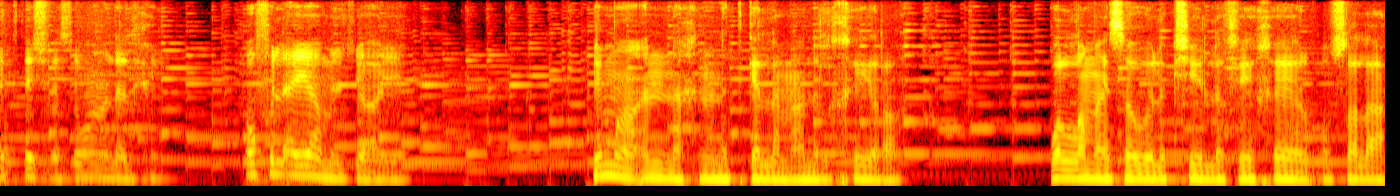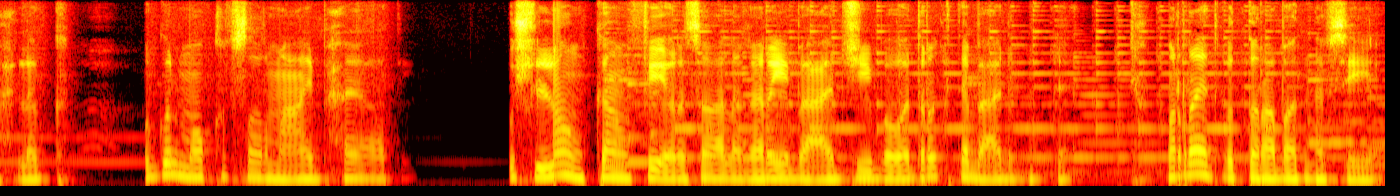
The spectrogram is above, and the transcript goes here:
تكتشفه سواء الحين أو في الأيام الجاية. بما أن إحنا نتكلم عن الخيرة والله ما يسوي لك شي إلا فيه خير وصلاح لك. أقول موقف صار معي بحياتي. وشلون كان في رسالة غريبة عجيبة وأدركتها بعد مدة. مريت باضطرابات نفسية.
